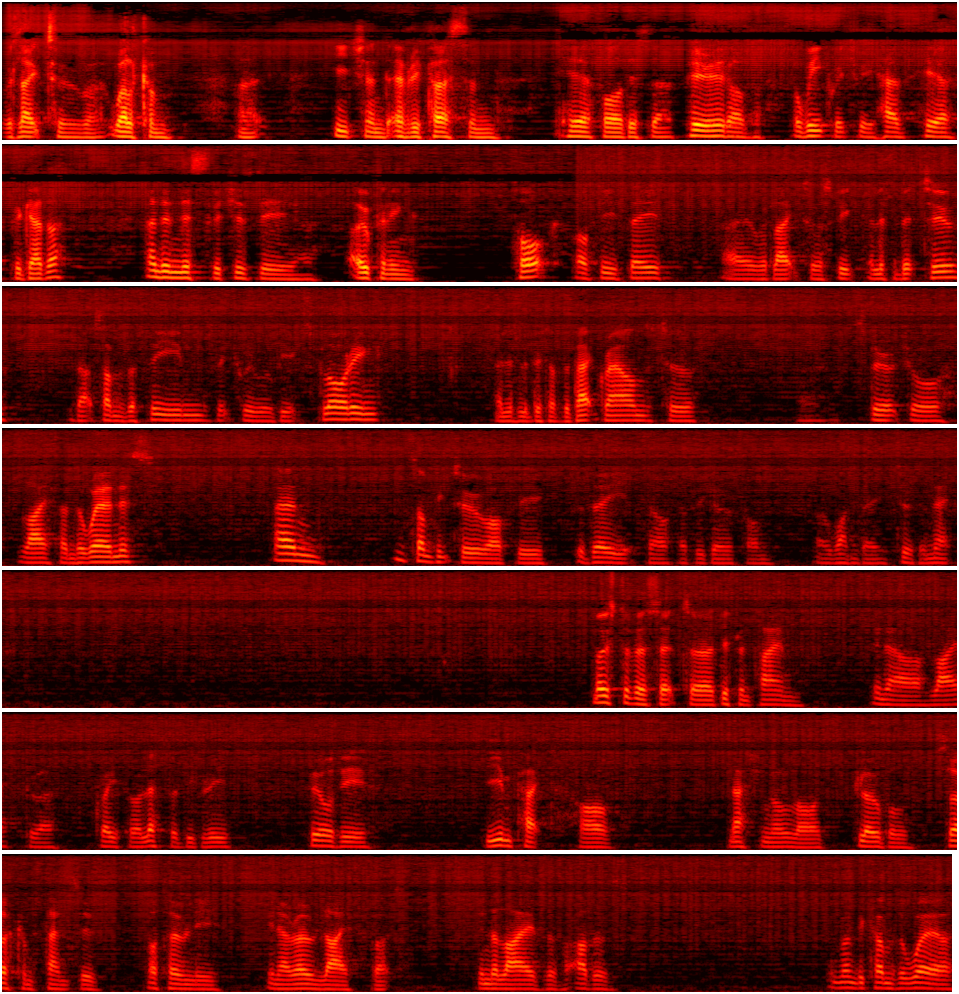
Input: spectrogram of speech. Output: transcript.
I would like to uh, welcome uh, each and every person here for this uh, period of a week which we have here together. And in this, which is the uh, opening talk of these days, I would like to speak a little bit too about some of the themes which we will be exploring, a little bit of the background to uh, spiritual life and awareness, and something too of the, the day itself as we go from uh, one day to the next. Most of us at uh, different times in our life, to a greater or lesser degree, feel the, the impact of national or global circumstances not only in our own life, but in the lives of others. And one becomes aware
